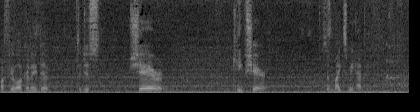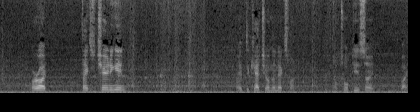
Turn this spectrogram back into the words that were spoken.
I feel like I need to to just share and keep sharing. So it makes me happy. All right. Thanks for tuning in. I hope to catch you on the next one. I'll talk to you soon. Bye.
